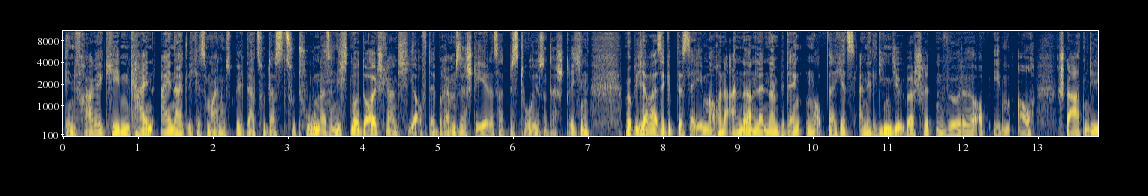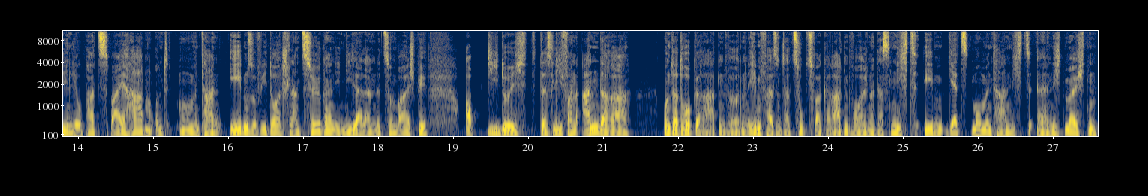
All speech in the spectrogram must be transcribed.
in Frage kämen. Kein einheitliches Meinungsbild dazu, das zu tun. Also nicht nur Deutschland hier auf der Bremse stehe, das hat Pistorius unterstrichen. Möglicherweise gibt es da eben auch in anderen Ländern Bedenken, ob da jetzt eine Linie überschritten würde, ob eben auch Staaten, die den Leopard 2 haben und momentan ebenso wie Deutschland zögern, die Niederlande zum Beispiel, ob die durch das Liefern anderer unter Druck geraten würden, ebenfalls unter Zugzwang geraten wollen und das nicht eben jetzt momentan nicht, äh, nicht möchten.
